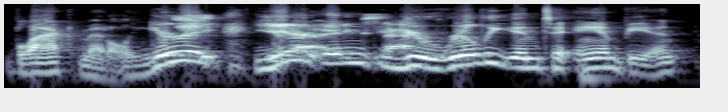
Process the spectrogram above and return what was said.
black metal you're you're Yeah, in exactly. you're really into ambient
